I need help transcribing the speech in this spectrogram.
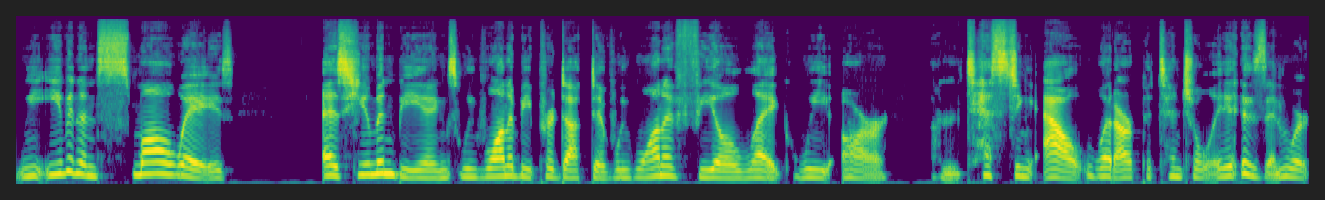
we even in small ways, as human beings, we want to be productive. We want to feel like we are um, testing out what our potential is and we're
